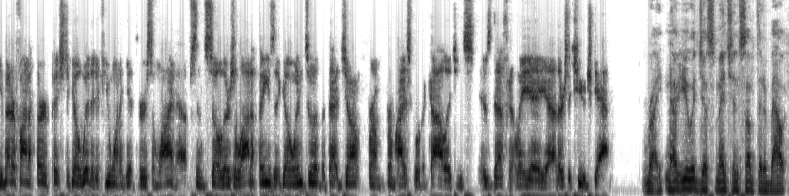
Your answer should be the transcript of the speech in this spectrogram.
you better find a third pitch to go with it if you want to get through some lineups. And so there's a lot of things that go into it, but that jump from from high school to college is is definitely a uh, there's a huge gap. Right now, you had just mentioned something about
